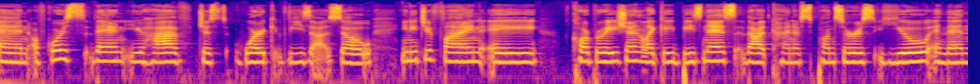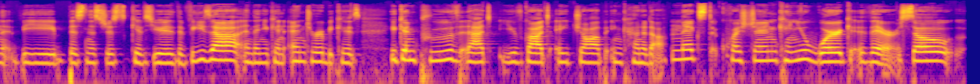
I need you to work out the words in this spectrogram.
And of course, then you have just work visa. So you need to find a corporation like a business that kind of sponsors you and then the business just gives you the visa and then you can enter because you can prove that you've got a job in Canada. Next question, can you work there? So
